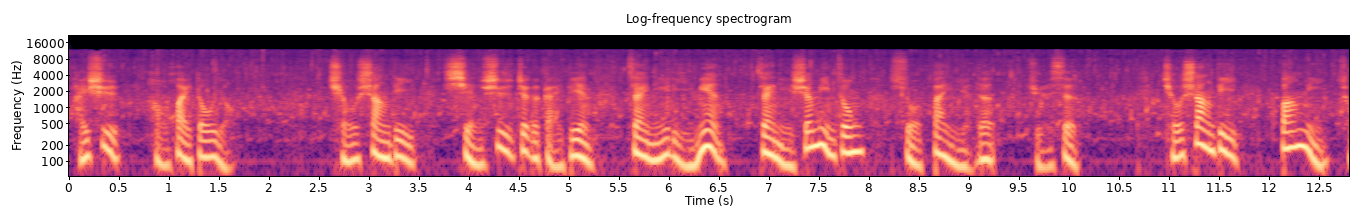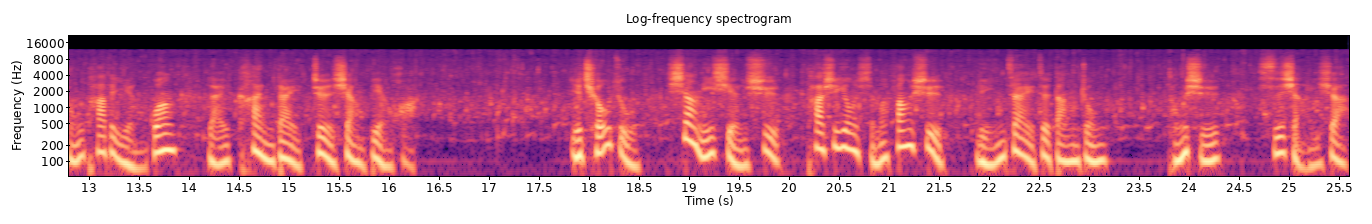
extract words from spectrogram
还是好坏都有？求上帝显示这个改变。在你里面，在你生命中所扮演的角色，求上帝帮你从他的眼光来看待这项变化，也求主向你显示他是用什么方式临在这当中。同时，思想一下，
